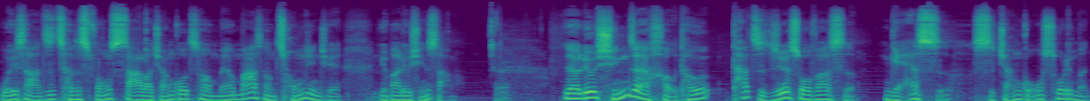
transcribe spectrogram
为啥子陈世峰杀了江哥之后没有马上冲进去，又把刘鑫杀了。对。然后刘鑫在后头他自己的说法是暗示是江哥锁的门，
